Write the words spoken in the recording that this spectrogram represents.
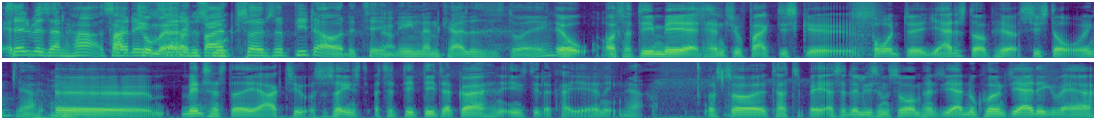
at, Selv hvis han har, så, er det, så, er- Så det bare, så, så bidrager det til ja. Ja. en, en eller anden kærlighedshistorie, ikke? Jo, og så det med, at han jo faktisk øh, får et øh, hjertestop her sidste år, ikke? Ja. Øh, mens han stadig er aktiv, og så, så indst- altså, det er det, der gør, at han indstiller karrieren, ikke? Ja. og så øh, tager tilbage. Altså det er ligesom som om hans hjerte, nu kunne hans hjerte ikke være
